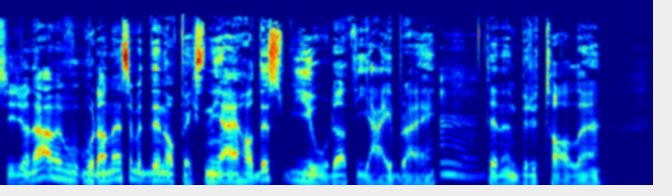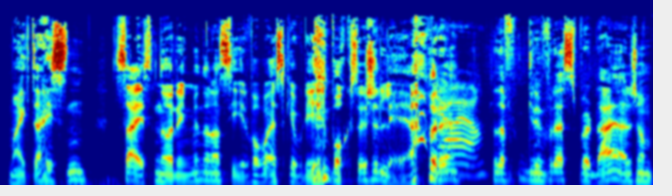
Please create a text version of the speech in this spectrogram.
sier John ja, men hvordan det? Så Den oppveksten jeg hadde, gjorde at jeg blei Mm. til den brutale Mike Tyson. 16-åringen min, når han sier 'pappa, jeg skal bli bokser', så ler jeg bare. Ja, ja. Så det er, grunnen for at jeg spør deg, er liksom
